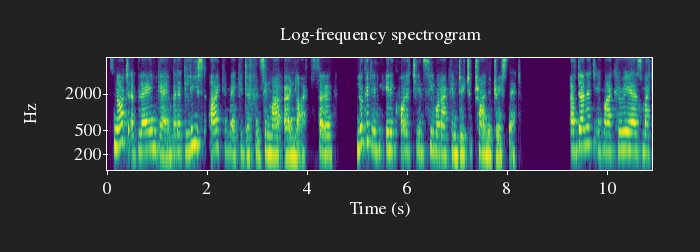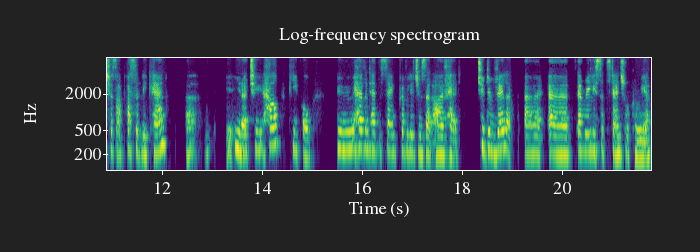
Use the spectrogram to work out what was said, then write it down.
it's not a blame game, but at least I can make a difference in my own life. So look at inequality and see what I can do to try and address that. I've done it in my career as much as I possibly can, uh, you know, to help people who haven't had the same privileges that I've had to develop uh, a, a really substantial career.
